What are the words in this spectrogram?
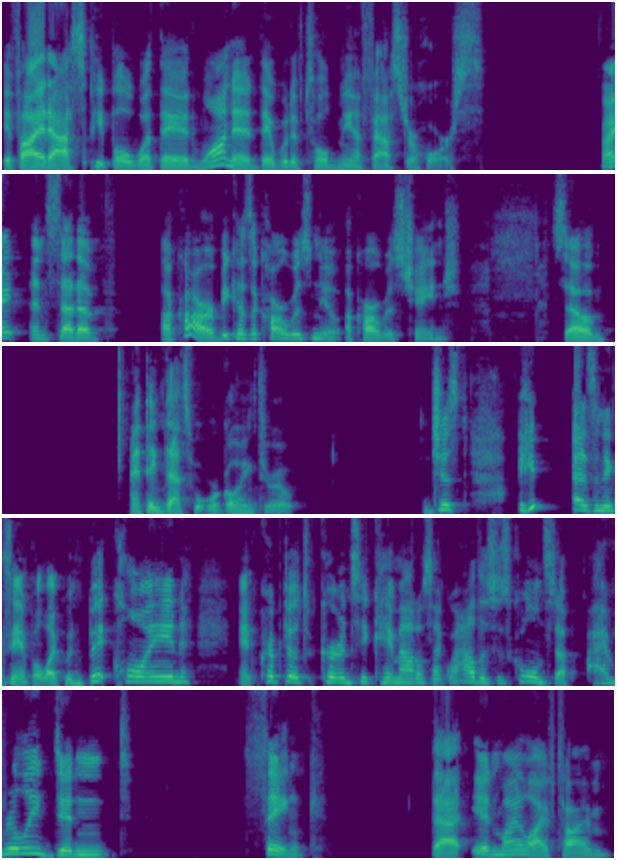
if I had asked people what they had wanted, they would have told me a faster horse, right? Instead of a car, because a car was new, a car was change. So I think that's what we're going through. Just as an example, like when Bitcoin and cryptocurrency came out, I was like, wow, this is cool and stuff. I really didn't think that in my lifetime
